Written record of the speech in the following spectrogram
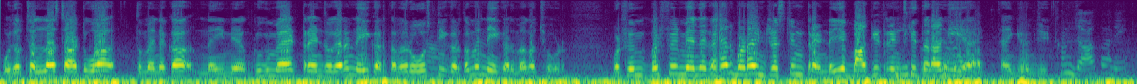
वो जब चलना स्टार्ट हुआ तो मैंने कहा नहीं मैं क्योंकि मैं ट्रेंड वगैरह नहीं करता मैं रोस्ट ही हाँ। करता हूँ मैं नहीं करता मैं कहा छोड़। बट फिर बट फिर मैंने कहा यार बड़ा इंटरेस्टिंग ट्रेंड है ये बाकी ट्रेंड्स की तरह नहीं है। थैंक यू जी हम जा कर रहे हैं?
